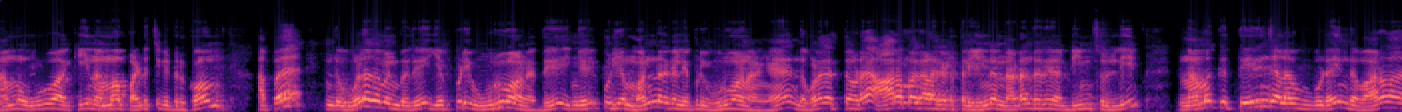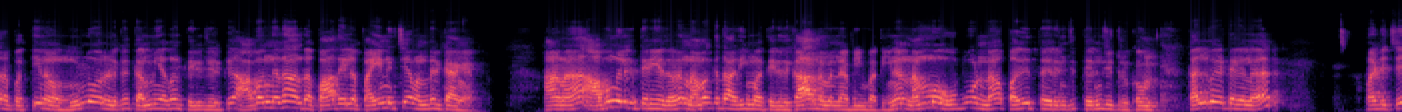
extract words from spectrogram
நம்ம உருவாக்கி நம்ம படிச்சுக்கிட்டு இருக்கோம். அப்ப இந்த உலகம் என்பது எப்படி உருவானது? இங்க இருக்கக்கூடிய மன்னர்கள் எப்படி உருவானாங்க? இந்த உலகத்தோட ஆரம்ப காலகட்டத்தில் என்ன நடந்தது அப்படின்னு சொல்லி நமக்கு தெரிஞ்ச அளவுக்கு கூட இந்த வரலாறை பத்தி நம்ம முன்னோர்களுக்கு கம்மியா தான் தெரிஞ்சிருக்கு. அவங்க தான் அந்த பாதையில பயணிச்சே வந்திருக்காங்க. ஆனா அவங்களுக்கு தெரியறத விட நமக்கு தான் அதிகமா தெரியுது. காரணம் என்ன அப்படின்னு பாத்தீங்கன்னா நம்ம ஒவ்வொன்றா பகுத்தறிஞ்சு தெரிஞ்சிட்டு இருக்கோம். கல்வெட்டுகளை படித்து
